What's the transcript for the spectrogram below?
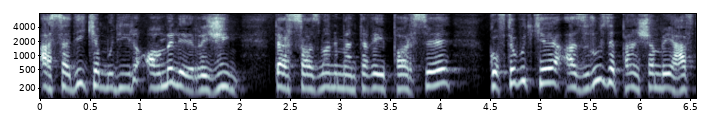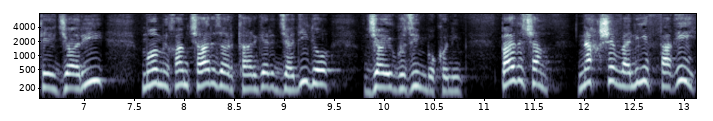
اسدی که مدیر عامل رژیم در سازمان منطقه پارسه گفته بود که از روز پنجشنبه هفته جاری ما می‌خوایم چهار هزار کارگر جدید رو جایگزین بکنیم. بعدش هم نقش ولی فقیه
